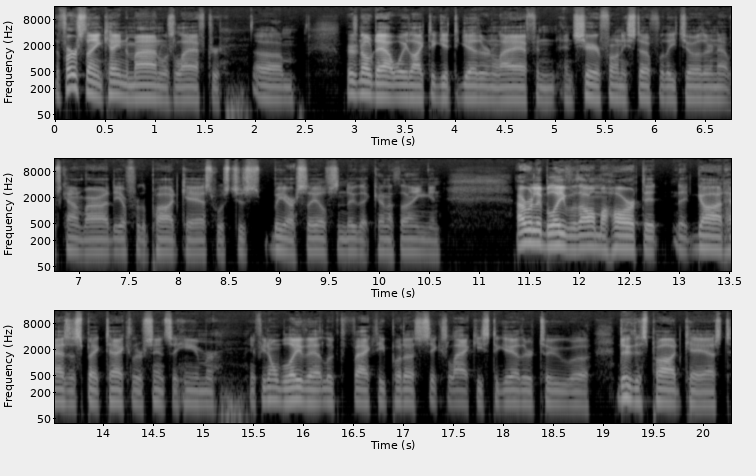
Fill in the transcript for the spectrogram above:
the first thing that came to mind was laughter. Um, there's no doubt we like to get together and laugh and, and share funny stuff with each other and that was kind of our idea for the podcast was just be ourselves and do that kind of thing. And i really believe with all my heart that, that god has a spectacular sense of humor. If you don't believe that look at the fact he put us six lackeys together to uh, do this podcast.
